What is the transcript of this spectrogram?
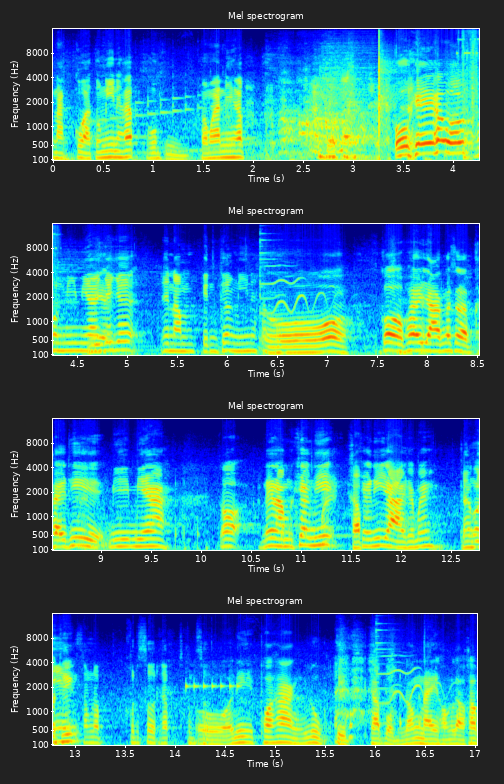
หนักกว่าตรงนี้นะครับผมอืม ประมาณนี้ครับโอเคครับผม คนมีเมียเยอะๆแนะนำเป็นเครื่องนี้นะครับ โอ้ก็พยายามก็สำหรับใครที่มีเมีย ก็แนะนำเครื่องนี้ครับ เครื่องนี้อยากใช่ไหมเครื่องแล้วก็นี้ทิ้งสำหรับคนโสดครับคนโสโอ้ดอันนี้พ่อห้างลูกติดครับผมน้องในของเราครับ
